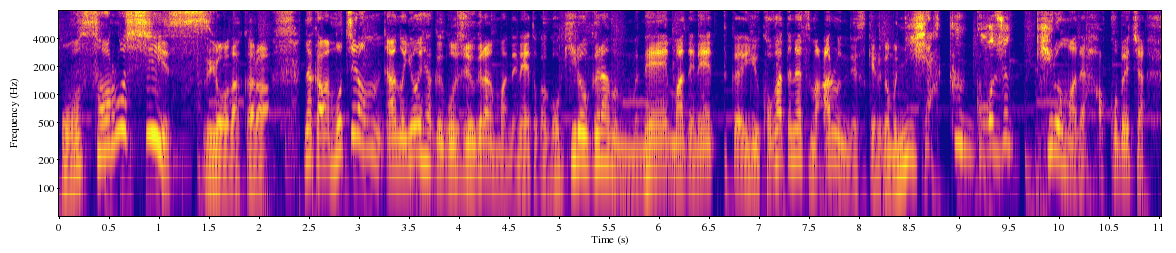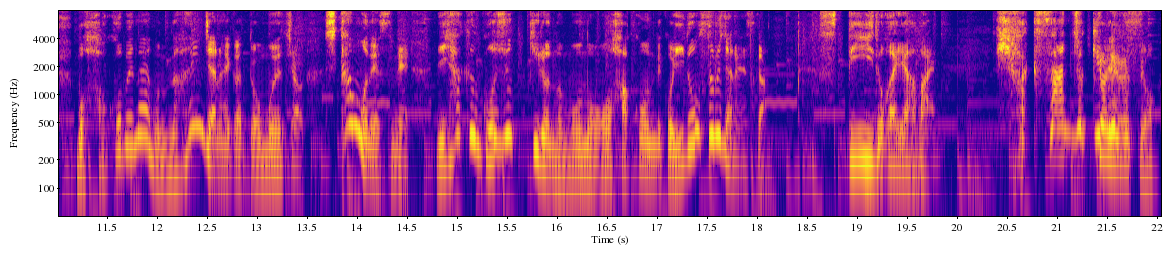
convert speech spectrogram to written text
恐ろしいっすよ。だから、なんかもちろん、あの、450g までね、とか 5kg ね、までね、とかいう小型のやつもあるんですけれども、250kg まで運べちゃう。もう運べないものないんじゃないかって思えちゃう。しかもですね、250kg のものを運んでこう移動するじゃないですか。スピードがやばい。130キロ出るんすよ。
